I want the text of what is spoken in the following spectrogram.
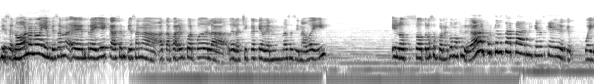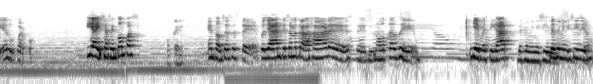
dice, no, no, no, y empiezan, eh, entre ella y Cass empiezan a, a, tapar el cuerpo de la, de la chica que habían asesinado ahí. Y los otros se ponen como que, ay, ¿por qué lo tapan? Y que no es que, güey, es un cuerpo. Y ahí se hacen compas. Ok. Entonces, este, pues ya empiezan a trabajar, este, notas de, y a investigar. De feminicidio. De feminicidio.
